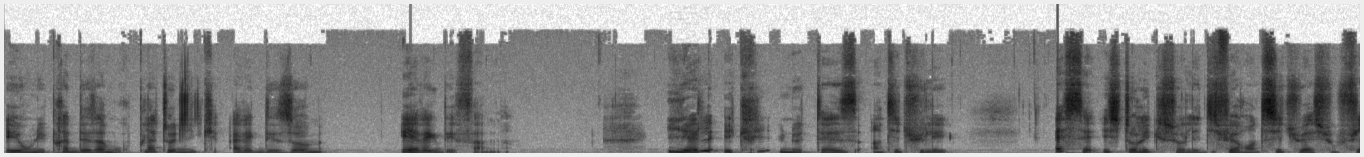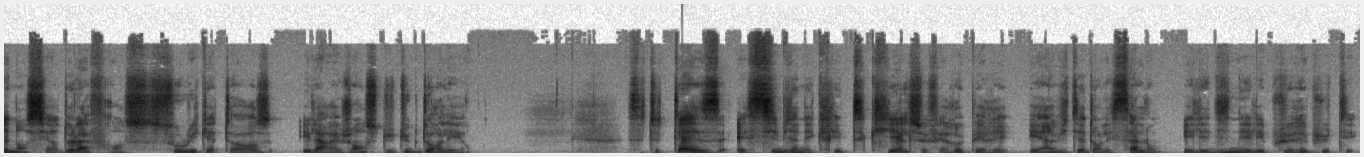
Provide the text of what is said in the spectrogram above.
et on lui prête des amours platoniques avec des hommes et avec des femmes. IL écrit une thèse intitulée Essai historique sur les différentes situations financières de la France sous Louis XIV et la régence du duc d'Orléans. Cette thèse est si bien écrite qu'elle se fait repérer et inviter dans les salons et les dîners les plus réputés.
